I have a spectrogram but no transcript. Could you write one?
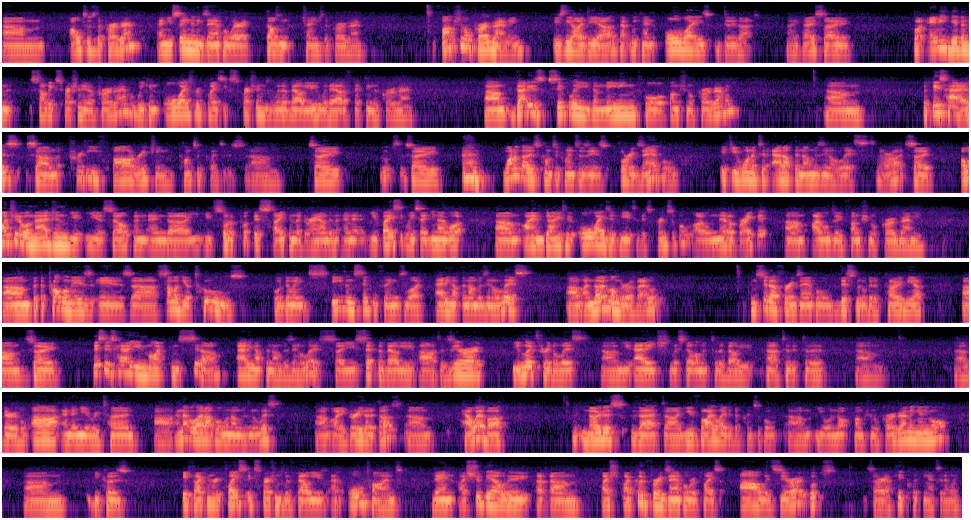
um, alters the program, and you've seen an example where it doesn't change the program. Functional programming is the idea that we can always do that. Okay, so for any given sub-expression in a program, we can always replace expressions with a value without affecting the program. Um, that is simply the meaning for functional programming. Um, but this has some pretty far-reaching consequences. Um, so, oops, so one of those consequences is, for example, if you wanted to add up the numbers in a list, all right? So I want you to imagine you, yourself and, and uh, you've sort of put this stake in the ground and, and you've basically said, you know what, um, I am going to always adhere to this principle. I will never break it. Um, I will do functional programming. Um, but the problem is, is uh, some of your tools for doing even simple things like adding up the numbers in a list um, are no longer available. Consider, for example, this little bit of code here. Um, so this is how you might consider adding up the numbers in a list. So you set the value r to zero, you loop through the list, um, you add each list element to the value uh, to the, to the um, uh, variable r, and then you return r, and that will add up all the numbers in the list. Um, I agree that it does. Um, however, notice that uh, you've violated the principle. Um, you're not functional programming anymore um, because if I can replace expressions with values at all times, then I should be able to, uh, um, I, I could, for example, replace R with zero. Oops, sorry, I keep clicking accidentally.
